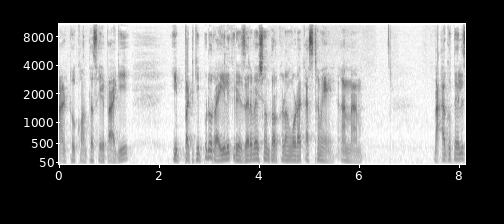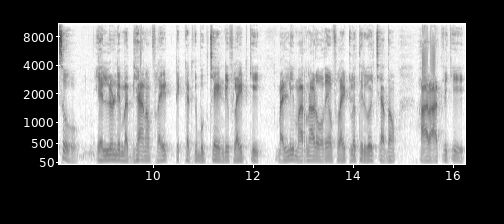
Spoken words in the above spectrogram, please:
అంటూ కొంతసేపు ఆగి ఇప్పటికిప్పుడు రైలుకి రిజర్వేషన్ దొరకడం కూడా కష్టమే అన్నాను. నాకు తెలుసు ఎల్లుండి మధ్యాహ్నం ఫ్లైట్ టిక్కెట్కి బుక్ చేయండి ఫ్లైట్కి. మళ్ళీ మర్నాడు ఉదయం ఫ్లైట్లో తిరిగి వచ్చేద్దాం. ఆ రాత్రికి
